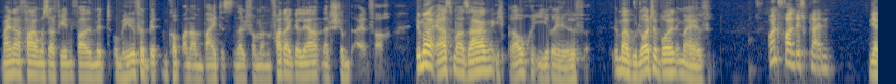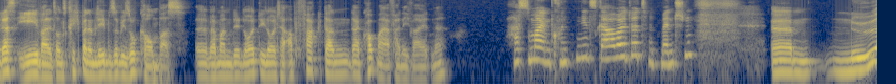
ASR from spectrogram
Meine Erfahrung ist auf jeden Fall, mit um Hilfe bitten kommt man am weitesten. Das habe ich von meinem Vater gelernt und das stimmt einfach. Immer erstmal sagen, ich brauche ihre Hilfe. Immer gut, Leute wollen immer helfen. Und freundlich bleiben. Ja, das eh, weil sonst kriegt man im Leben sowieso kaum was. Äh, wenn man die Leute, die Leute abfuckt, dann, dann kommt man einfach nicht weit, ne? Hast du mal im Kundendienst gearbeitet mit Menschen? Ähm, nö,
